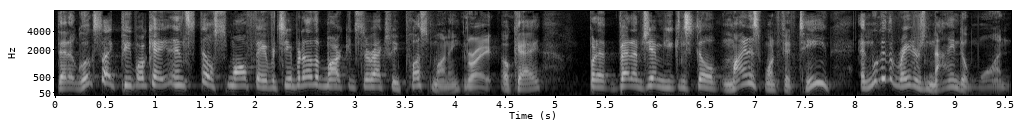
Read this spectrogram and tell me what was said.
that it looks like people, okay, and still small favorites here, but other markets, they're actually plus money. Right. Okay. But at BetMGM, you can still minus 115. And look at the Raiders 9 to 1,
